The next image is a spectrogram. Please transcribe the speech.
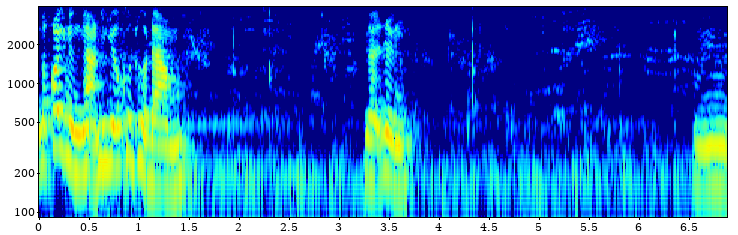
แล้วก็อีกหนึ่งอย่างที่เยอะคือถั่วดำเยอะจริงอืม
